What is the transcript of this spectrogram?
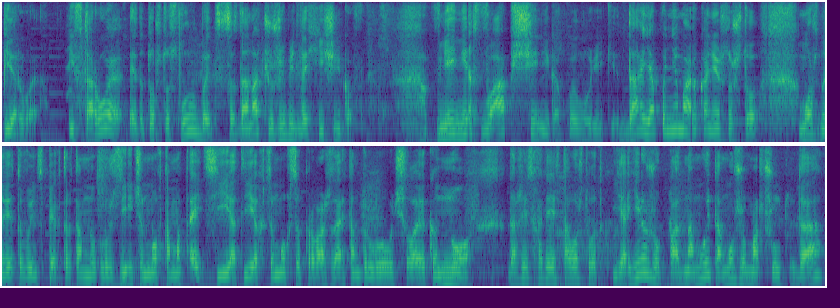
первое. И второе, это то, что служба это создана чужими для хищников. В ней нет вообще никакой логики. Да, я понимаю, конечно, что можно этого инспектора там нагрузить, он мог там отойти, отъехать, он мог сопровождать там другого человека, но даже исходя из того, что вот я езжу по одному и тому же маршруту, да,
